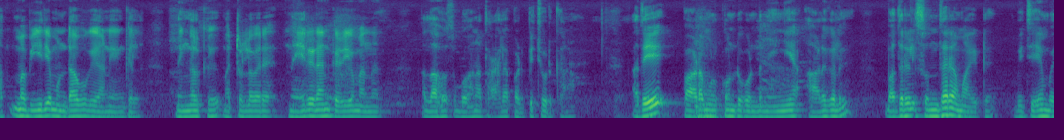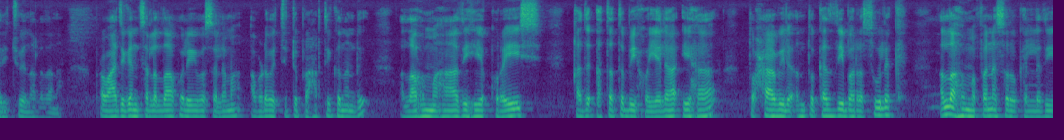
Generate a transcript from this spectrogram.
ആത്മവീര്യം ഉണ്ടാവുകയാണ് എങ്കിൽ നിങ്ങൾക്ക് മറ്റുള്ളവരെ നേരിടാൻ കഴിയുമെന്ന് അള്ളാഹു സുബാന താല പഠിപ്പിച്ചു കൊടുക്കണം അതേ പാഠം ഉൾക്കൊണ്ടുകൊണ്ട് നീങ്ങിയ ആളുകൾ ബദറിൽ സുന്ദരമായിട്ട് വിജയം വരിച്ചു എന്നുള്ളതാണ്. പ്രവാചകൻ സല്ലല്ലാഹു അലൈഹി വസ്ലമ അവിടെ വെച്ചിട്ട് പ്രാർത്ഥിക്കുന്നുണ്ട്. അള്ളാഹു മഹാദിഹി ഖുറൈശ് ഖദ് അത്തത്ത് ബി ഹൊയല ഇഹ തുഹാവിൽ അന്തു കദ്ദിബ റസൂലഖ് അള്ളാഹുമ്മ ഫനസറു കല്ലദി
